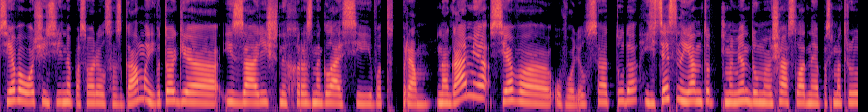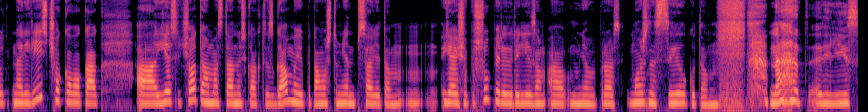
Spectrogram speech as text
Сева очень сильно поссорился с Гамой. В итоге из-за личных разногласий вот прям ногами Сева уволился оттуда. Естественно, я на тот момент думаю, сейчас, ладно, я посмотрю на релиз, что кого как. А если что, там останусь как-то с Гамой, потому что мне написали там... Я еще пишу перед релизом, а у меня вопрос, можно ссылку там на релиз,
